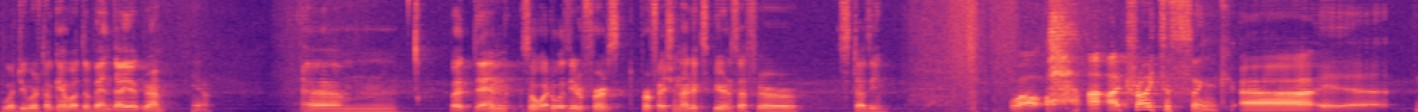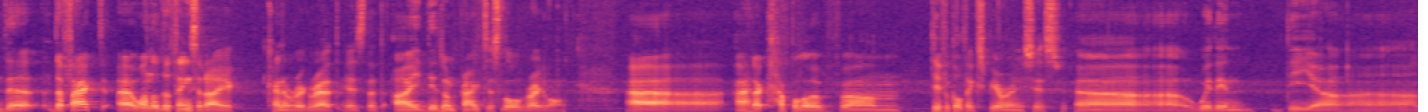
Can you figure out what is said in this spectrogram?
what you were talking about, the Venn diagram. Yeah. Um, but then, so what was your first professional experience after studying? Well, I, I tried to think. Uh, the the fact, uh, one of the things that I kind of regret is that I didn't practice law very long. Uh, I had a couple of um, difficult experiences uh, within the, uh,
